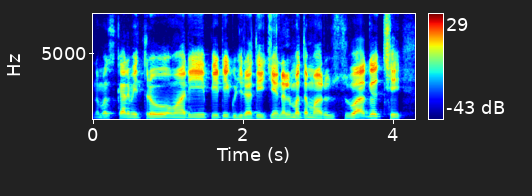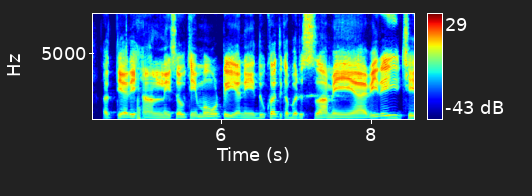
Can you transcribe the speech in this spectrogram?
નમસ્કાર મિત્રો અમારી એપીટી ગુજરાતી ચેનલમાં તમારું સ્વાગત છે. અત્યારે હાલની સૌથી મોટી અને દુઃખદ ખબર સામે આવી રહી છે.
